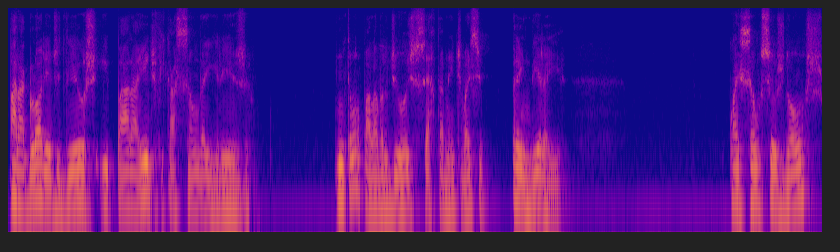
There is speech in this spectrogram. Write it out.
para a glória de Deus e para a edificação da igreja. Então a palavra de hoje certamente vai se prender aí. Quais são os seus dons?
